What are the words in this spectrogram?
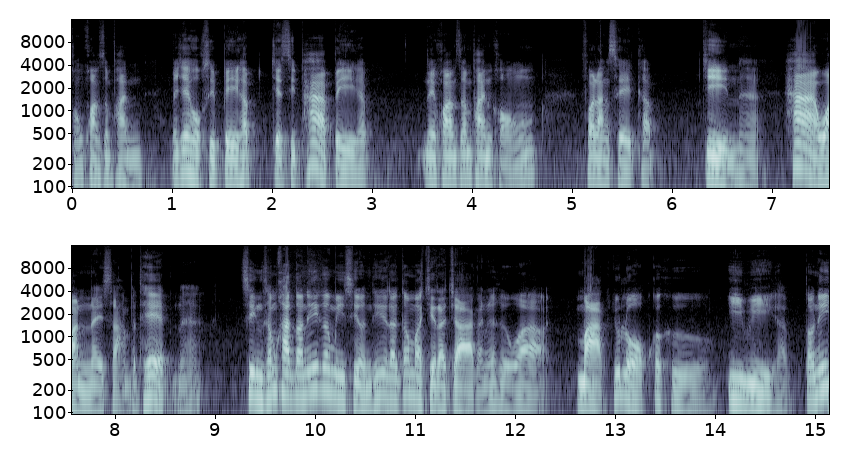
ของความสัมพันธ์ ไม่ใช่ 60 ปีครับ 75 ปีครับ ในความสัมพันธ์ของฝรั่งเศสกับจีนนะฮะ5วันใน 3 ประเทศนะฮะสิ่งสำคัญตอนนี้ก็มีส่วนที่เราต้องมาเจรจากันก็คือว่า หมากยุโรปก็คือ EV ครับ ตอนนี้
